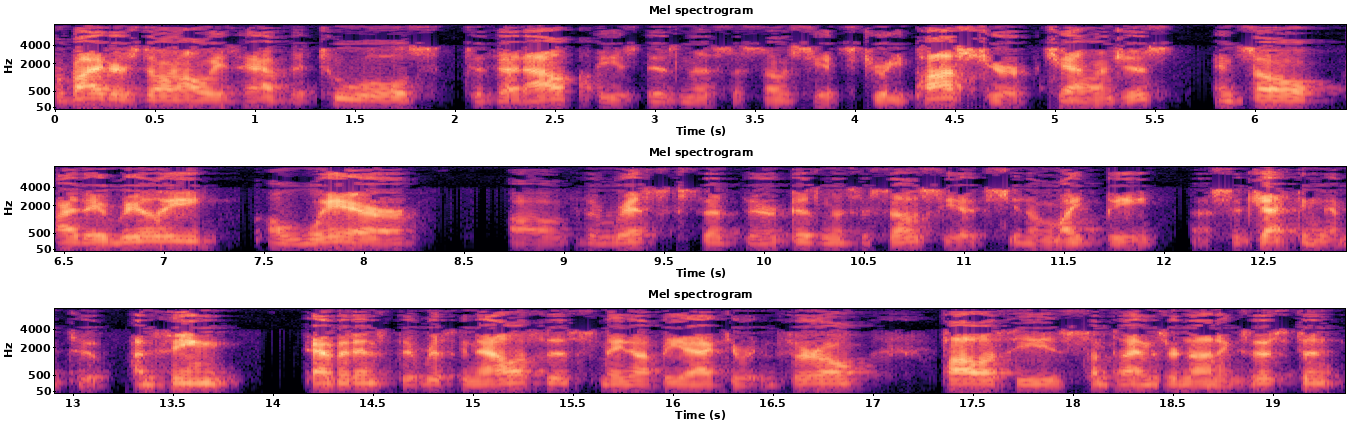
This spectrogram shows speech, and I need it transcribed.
Providers don't always have the tools to vet out these business associate security posture challenges, and so are they really aware of the risks that their business associates, you know, might be uh, subjecting them to? I'm seeing evidence that risk analysis may not be accurate and thorough, Policies sometimes are non-existent,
